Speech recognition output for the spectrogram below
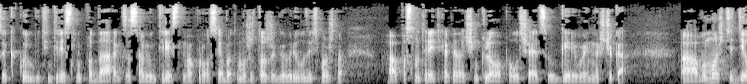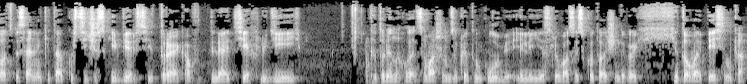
какой-нибудь интересный подарок за самый интересный вопрос. Я об этом уже тоже говорил. Здесь можно а, посмотреть, как это очень клево получается у Гэри Вайнерчука. А, вы можете делать специальные какие-то акустические версии треков для тех людей, которые находятся в вашем закрытом клубе, или если у вас есть какая-то очень такая хитовая песенка,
